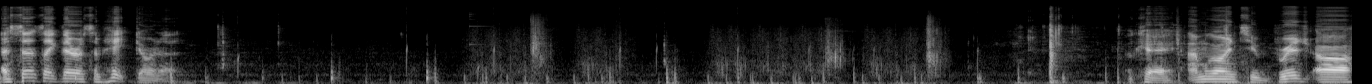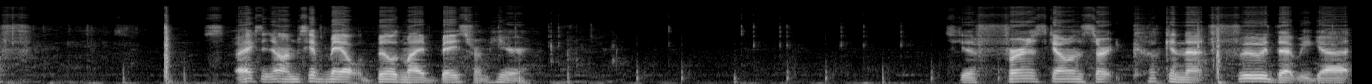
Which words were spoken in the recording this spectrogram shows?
It sounds like there was some hate going on. Okay, I'm going to bridge off... Actually, no, I'm just going to build my base from here. Let's get a furnace going and start cooking that food that we got.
